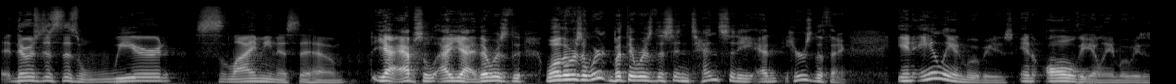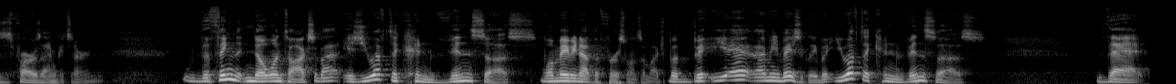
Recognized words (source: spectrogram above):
like there was just this weird sliminess to him. Yeah, absolutely. Uh, yeah, there was the well, there was a weird, but there was this intensity. And here's the thing: in alien movies, in all the alien movies, as far as I'm concerned, the thing that no one talks about is you have to convince us. Well, maybe not the first one so much, but ba- yeah, I mean basically, but you have to convince us that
